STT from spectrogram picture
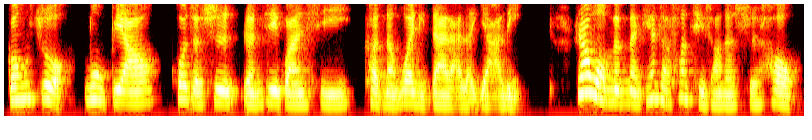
工作目标或者是人际关系可能为你带来了压力，让我们每天早上起床的时候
